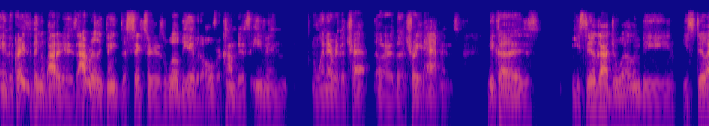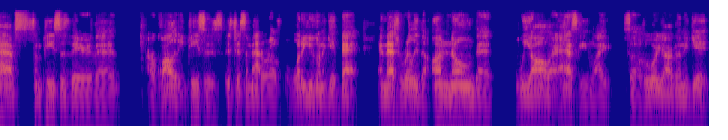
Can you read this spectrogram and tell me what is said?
And the crazy thing about it is, I really think the Sixers will be able to overcome this even whenever the trap or the trade happens, because you still got Joel Embiid, you still have some pieces there that are quality pieces. It's just a matter of what are you going to get back and that's really the unknown that we all are asking like so who are y'all going to get?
